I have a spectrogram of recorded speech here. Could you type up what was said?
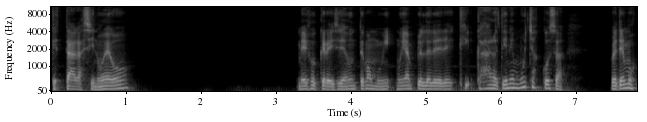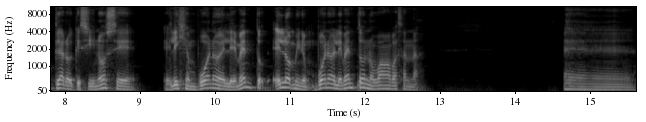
que está casi nuevo, me dijo que es un tema muy, muy amplio el de claro, tiene muchas cosas, pero tenemos claro que si no se eligen buenos elementos, es lo mínimo, buenos elementos no va a pasar nada. Eh,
